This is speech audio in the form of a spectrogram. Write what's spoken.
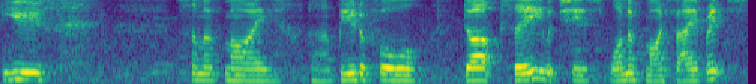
use some of my uh, beautiful dark sea, which is one of my favourites.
